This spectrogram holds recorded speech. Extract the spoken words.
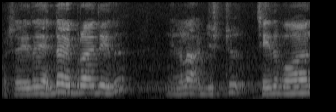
പക്ഷേ ഇത് എന്റെ അഭിപ്രായത്തിൽ ഇത് നിങ്ങൾ അഡ്ജസ്റ്റ് ചെയ്ത് പോകാൻ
